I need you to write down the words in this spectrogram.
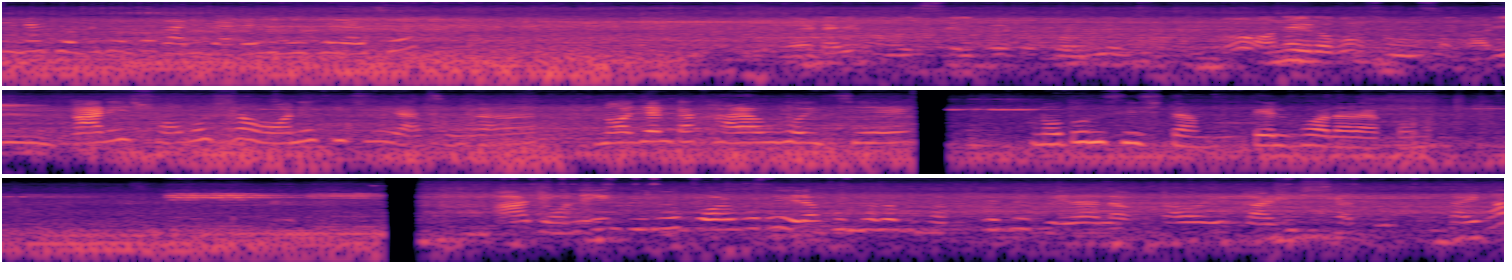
গাড়ি না চলতে চলতে গাড়ি ব্যাটারি বসে গেছে। ব্যাটারি না ওই সেলফের তো প্রবলেম ও অনেক রকম সমস্যা গাড়ি। গাড়ির সমস্যা অনেক কিছুই আছে নজেলটা খারাপ হয়েছে। নতুন সিস্টেম তেল ভরার এখন। আজ অনেক দিনের পর এরকমভাবে ঘর থেকে বেরালাম তাও এই গাড়ির সাথে তাই না?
